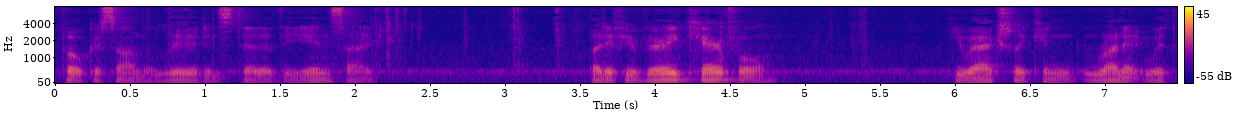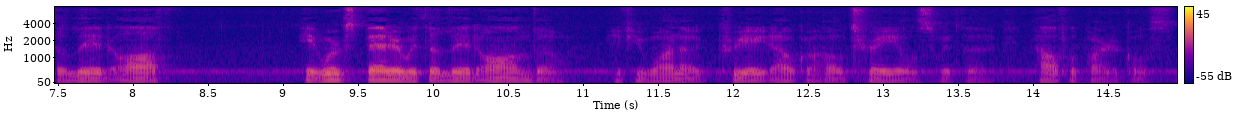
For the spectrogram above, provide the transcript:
focus on the lid instead of the inside. But if you're very careful, you actually can run it with the lid off. It works better with the lid on though, if you want to create alcohol trails with the alpha particles.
